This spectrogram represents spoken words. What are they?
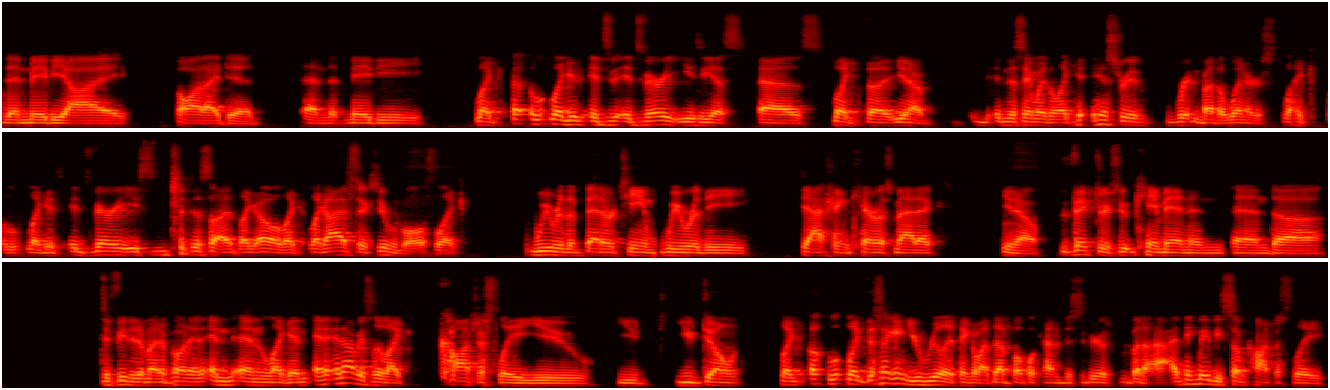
than maybe I thought I did, and that maybe like uh, like it's it's very easy as as like the you know in the same way that like history is written by the winners. Like like it's it's very easy to decide like oh like like I have six Super Bowls. Like we were the better team. We were the dashing charismatic you know victors who came in and and uh, defeated my opponent. And and like and, and obviously like consciously you you you don't like uh, like the second you really think about that bubble kind of disappears. But i think maybe subconsciously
